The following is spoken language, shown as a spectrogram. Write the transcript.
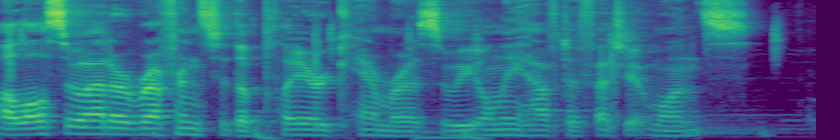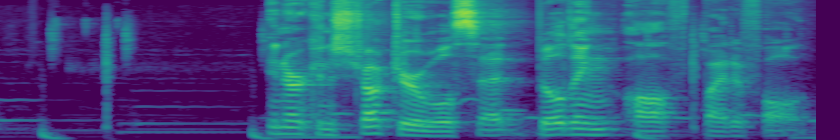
I'll also add a reference to the player camera so we only have to fetch it once. In our constructor, we'll set building off by default.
